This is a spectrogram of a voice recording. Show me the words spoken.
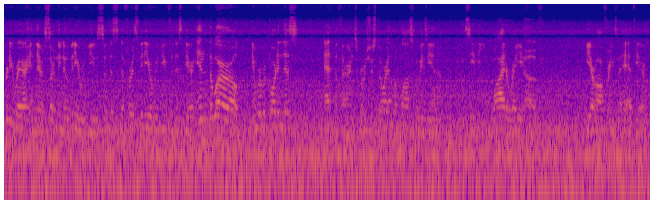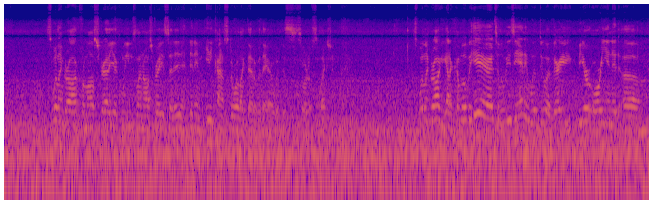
pretty rare, and there are certainly no video reviews. So this is the first video review for this beer in the world, and we're recording this at Matherne's grocery store in Laplace, Louisiana. You can see the wide array of beer offerings I have here. Swilling Grog from Australia, Queensland, Australia said they didn't, they didn't have any kind of store like that over there with this sort of selection. Swilling Grog, you got to come over here to Louisiana and we'll do a very beer-oriented um,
